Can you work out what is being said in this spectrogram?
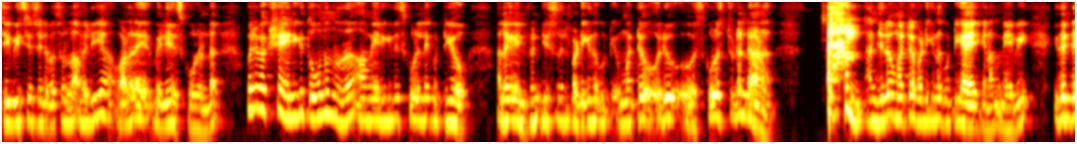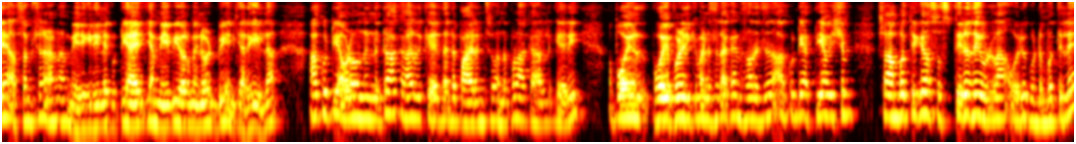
സി ബി സി സിലബസുള്ള വലിയ വളരെ വലിയ സ്കൂളുണ്ട്. ഒരുപക്ഷെ എനിക്ക് തോന്നുന്നത് ആ മേരിഗിരി സ്കൂളിലെ കുട്ടിയോ അല്ലെങ്കിൽ ഇൻഫന്റ് ജീസസിൽ പഠിക്കുന്ന കുട്ടിയോ മറ്റോ ഒരു സ്കൂൾ സ്റ്റുഡന്റാണ്. അഞ്ചിലോ മറ്റോ പഠിക്കുന്ന കുട്ടിയായിരിക്കണം. മേ ബി ഇതിന്റെ അസംഷനാണ്. മേരിഗിരിയിലെ കുട്ടിയായിരിക്കാം. May be or may not be. എനിക്കറിയില്ല. ആ കുട്ടി അവിടെ വന്ന് നിന്നിട്ട് ആ കാറിൽ കയറി തന്റെ പാരൻസ് വന്നപ്പോൾ ആ കാറിൽ കയറി പോയ പോയപ്പോൾ എനിക്ക് മനസ്സിലാക്കാൻ സാധിച്ചത് ആ കുട്ടി അത്യാവശ്യം സാമ്പത്തിക സുസ്ഥിരതയുള്ള ഒരു കുടുംബത്തിലെ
